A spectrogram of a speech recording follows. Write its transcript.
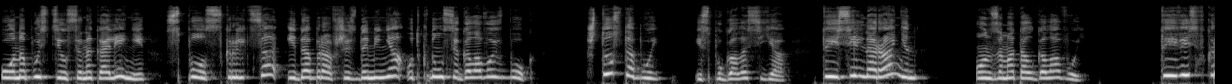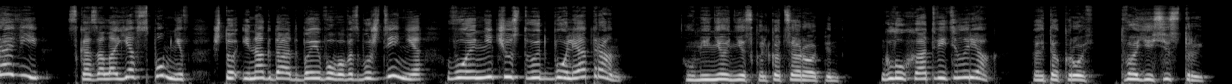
Он опустился на колени, сполз с крыльца и, добравшись до меня, уткнулся головой в бок. «Что с тобой?» – испугалась я. «Ты сильно ранен?» Он замотал головой. «Ты весь в крови!» – сказала я, вспомнив, что иногда от боевого возбуждения воин не чувствует боли от ран. «У меня несколько царапин», – глухо ответил Ряк. «Это кровь твоей сестры».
